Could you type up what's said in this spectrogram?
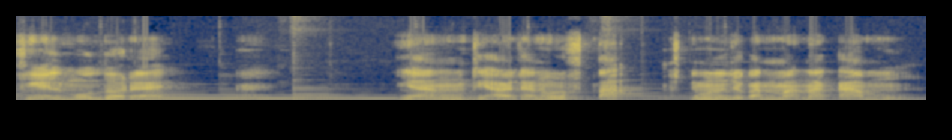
fi'il mudhari yang diawali dengan huruf tak mesti menunjukkan makna kamu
